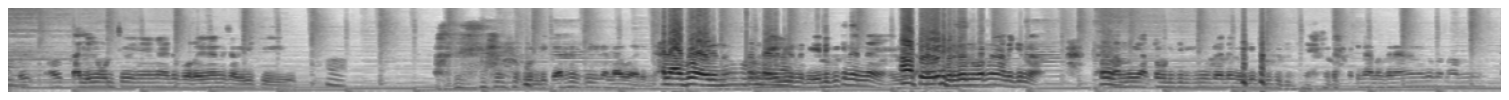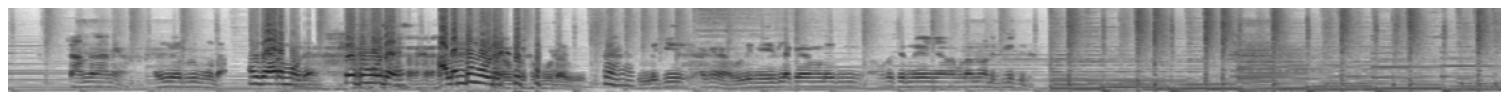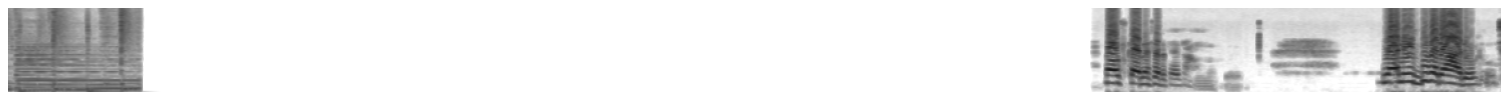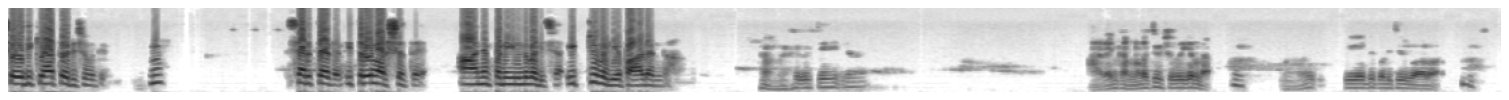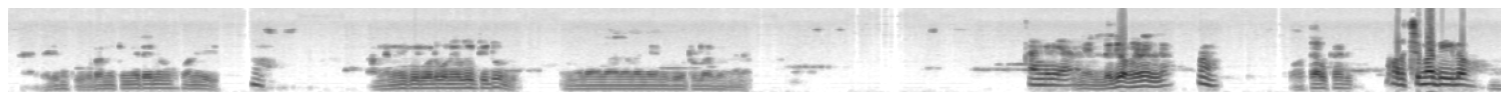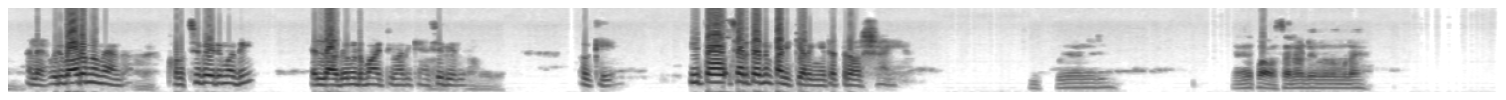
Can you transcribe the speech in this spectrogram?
അത് കല്ലിന് ഓടിച്ചു കഴിഞ്ഞ് കഴിഞ്ഞാൽ അതിന്റെ പുറകെ തന്നെ ചകിരിക്ക് വീഴും. പുള്ളിക്കാരൻ എനിക്ക് കലാപമായിരുന്നു. കലാപമായിരുന്നു. പേടിപ്പിക്കുന്ന തന്നെ ആ, പേടി- എന്ന് പറഞ്ഞ് കാണിക്കുന്ന. അന്ന് ഈ അട്ട പിടിച്ചിരിക്കുമ്പോൾ മേലിൽ ശാന്തനാനയാണ് അത് വേറൊരു മൂടാ. അത് വേറെ മൂട്. ഏത് മൂട്? അലമ്പ് മൂട്. മൂടാ അത്. പുള്ളിക്ക് അങ്ങനെയാ. പുള്ളി നീരിലൊക്കെ നമ്മൾ അവിടെ ചെന്ന് കഴിഞ്ഞാൽ നമ്മളൊന്നും അടുപ്പിക്കത്തില്ല. നമസ്കാരം ശരത്തേട്ടാ. ഞാൻ ഇതുവരെ ആരോടും ചോദിക്കാത്ത ഒരു ചോദ്യം. ശരത്തേട്ടൻ ഇത്രയും വർഷത്തെ ആനപ്പണിയിൽ നിന്ന് പഠിച്ച ഏറ്റവും വലിയ പാടെന്താ ആരെയും കണ്ണടച്ച് വിശ്വസിക്കണ്ട. ജീവിതത്തിൽ പഠിച്ച ഒരുപാടാ കൂടെ നിൽക്കുന്നവരെ നമുക്ക് പണി കഴിയും. അങ്ങനെ എനിക്ക് ഒരുപാട് പണികൾ കിട്ടിയിട്ടുണ്ട്. അങ്ങനെ പോയിട്ടുള്ളതൊക്കെ അങ്ങനെ അങ്ങനെയാണ്. എല്ലാരും അങ്ങനെയല്ല. കുറച്ച് ആൾക്കാർ കുറച്ച് മതിയിലോ അല്ലെ? ഒരുപാടൊന്നും വേണ്ട. കുറച്ച് പേര് മതി. എല്ലാതും ഇങ്ങോട്ട് മാറ്റി മറിക്കാൻ ശരിയല്ലോ. ഓക്കെ. ഇപ്പൊ ശരത്തേട്ടൻ പണിക്ക് ഇറങ്ങിയിട്ട് എത്ര വർഷമായി? ഇപ്പൊ ഞാനൊരു ഞാനിപ്പോ അവസാനമായിട്ട് ഇന്ന് നമ്മുടെ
